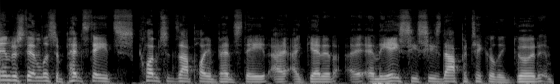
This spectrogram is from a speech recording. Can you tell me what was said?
I understand. Listen, Penn State's Clemson's not playing Penn State. I, I get it, I, and the ACC is not particularly good and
